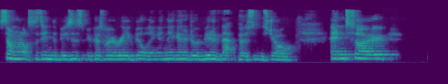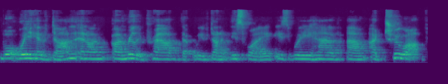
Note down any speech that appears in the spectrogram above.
someone else is in the business because we're rebuilding and they're going to do a bit of that person's job. And so what we have done, and I'm, I'm really proud that we've done it this way, is we have um, a two up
